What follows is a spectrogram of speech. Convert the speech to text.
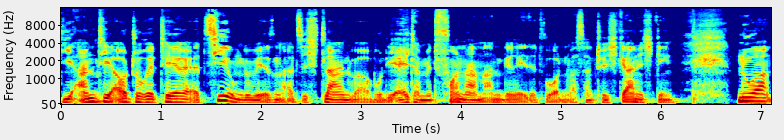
die anti-autoritäre Erziehung gewesen, als ich klein war, wo die Eltern mit Vornamen angeredet wurden, was natürlich gar nicht ging. Nur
